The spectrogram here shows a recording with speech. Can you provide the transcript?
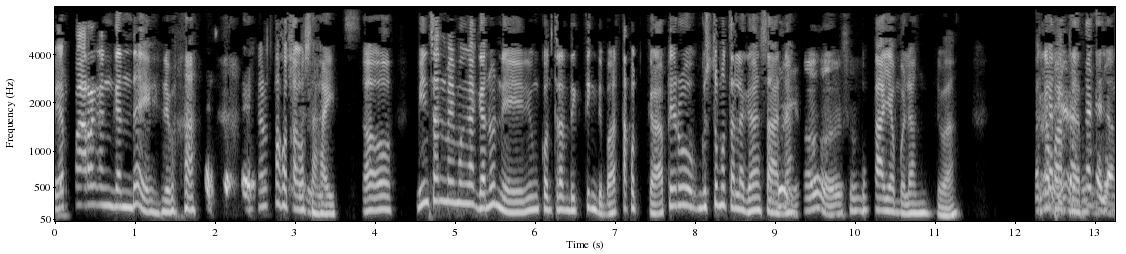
Pero parang ang ganda eh, di ba? Pero takot ako sa heights. Oo. Minsan may mga ganun eh, yung contradicting, di ba? Takot ka, pero gusto mo talaga sana. Oo. so, Kung kaya mo lang, di ba? Magkapatid ka na lang,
